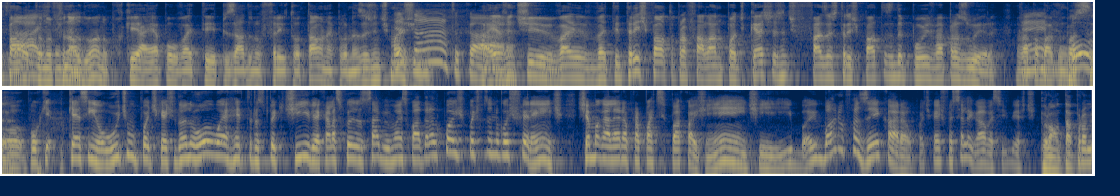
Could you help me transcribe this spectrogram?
de pauta no final do ano, porque a Apple vai ter pisado no freio total, né? Pelo menos a gente imagina. Exato, cara. Aí a gente vai, vai ter três pautas pra falar no podcast, a gente faz as três pautas e depois vai pra zoeira, vai pra É, bagunça. Pode ser. ou- porque, porque assim, o último podcast do ano ou é retrospectiva, e aquelas coisas, sabe, mais quadrado, pô, a gente pode fazer um negócio diferente. Chama a galera pra participar com a gente e, e bora fazer, cara. O podcast vai ser legal, vai se divertir. Pronto, tá prometido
